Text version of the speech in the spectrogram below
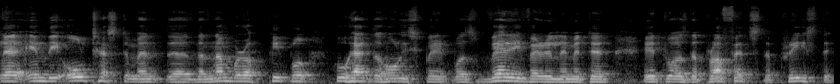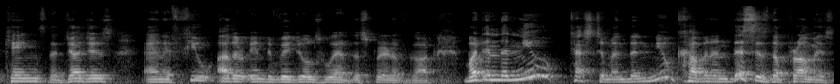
uh, in the Old Testament, uh, the number of people who had the Holy Spirit was very, very limited. It was the prophets, the priests, the kings, the judges, and a few other individuals who had the Spirit of God. But in the New Testament, the New Covenant, this is the promise.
